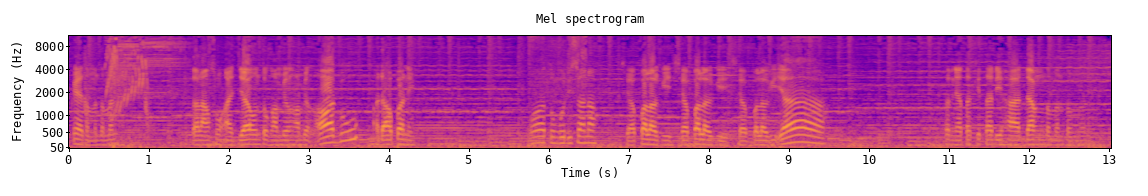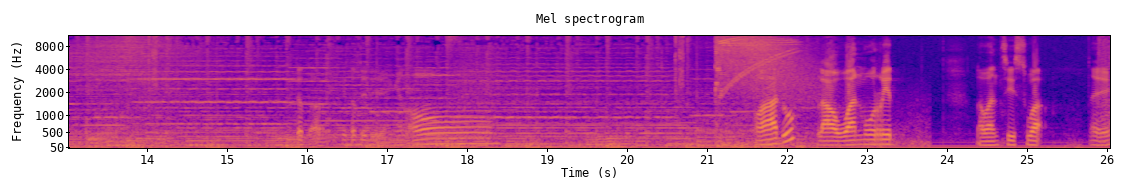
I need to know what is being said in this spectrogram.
Oke, teman-teman. Kita langsung aja untuk ambil-ngambil. Aduh, ada apa nih? Wah, tunggu di sana. Siapa lagi? Siapa lagi? Siapa lagi? Ya. Ternyata kita dihadang, teman-teman kita kita tidak ingin. Oh. Waduh lawan murid. Lawan siswa. Eh.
